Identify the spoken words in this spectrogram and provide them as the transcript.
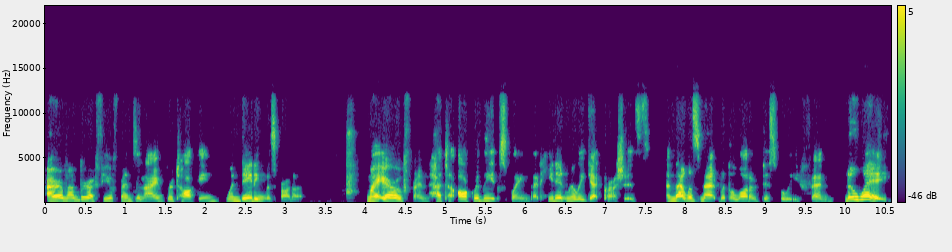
I remember a few friends and I were talking when dating was brought up. My aro friend had to awkwardly explain that he didn't really get crushes, and that was met with a lot of disbelief and, no way,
